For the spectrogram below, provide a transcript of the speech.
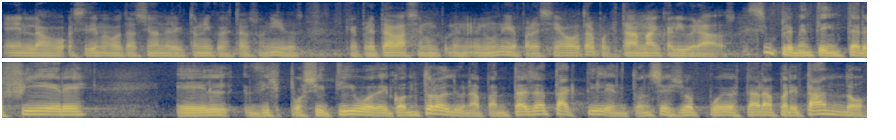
en los sistemas de votación electrónico de Estados Unidos, que apretabas en, un, en uno y aparecía otra porque estaban mal calibrados. Simplemente interfiere el dispositivo de control de una pantalla táctil, entonces yo puedo estar apretando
